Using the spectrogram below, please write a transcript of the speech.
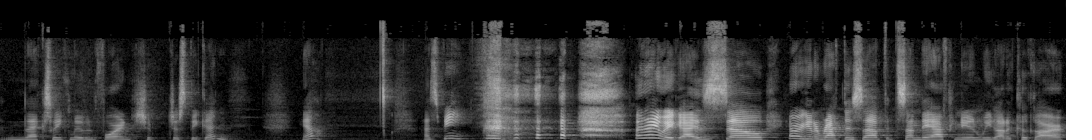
next week moving forward should just be good. Yeah, that's me. but anyway, guys, so yeah, we're gonna wrap this up. It's Sunday afternoon. We gotta cook our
